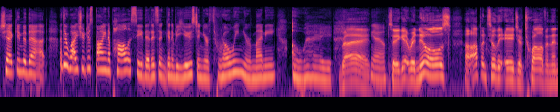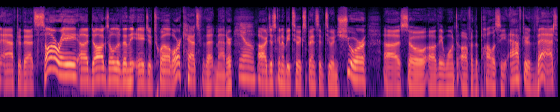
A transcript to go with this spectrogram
check into that. Otherwise, you're just buying a policy that isn't going to be used and you're throwing your money away. Right. Yeah. So you get renewals uh, up until the age of 12, and then after that, sorry, uh, dogs older than the age of 12, or cats for that matter, yeah. are just going to be too expensive to insure. Uh, so uh, they won't offer the policy after after that.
